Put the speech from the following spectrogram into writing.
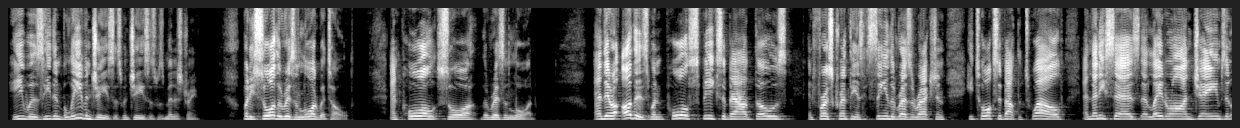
He was he didn't believe in Jesus when Jesus was ministering. But he saw the risen Lord, we're told. And Paul saw the risen Lord. And there are others when Paul speaks about those in 1 Corinthians seeing the resurrection, he talks about the 12, and then he says that later on, James and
